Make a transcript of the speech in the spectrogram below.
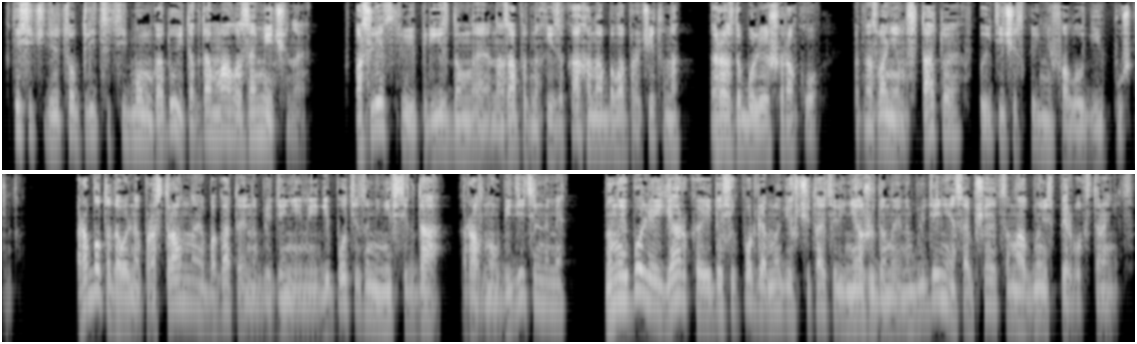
в 1937 году и тогда мало замеченная. Впоследствии, переизданная на западных языках, она была прочитана гораздо более широко, под названием «Статуя в поэтической мифологии Пушкина». Работа довольно пространная, богатая наблюдениями и гипотезами, не всегда равноубедительными, но наиболее яркое и до сих пор для многих читателей неожиданное наблюдение сообщается на одной из первых страниц.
